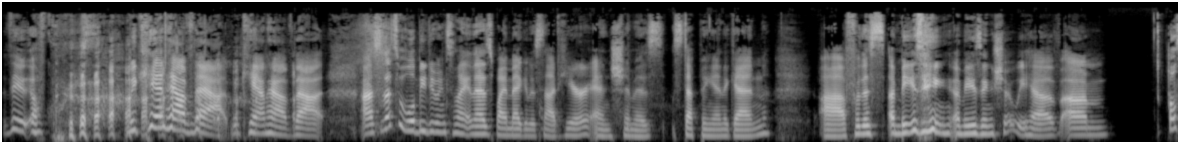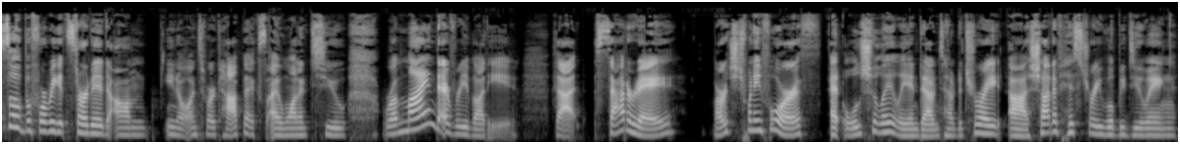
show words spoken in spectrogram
They, of course, we can't have that. We can't have that. Uh, so that's what we'll be doing tonight, and that is why Megan is not here and Shim is stepping in again uh, for this amazing, amazing show we have. Um, also, before we get started, um, you know, onto our topics, I wanted to remind everybody that Saturday, March 24th at Old Shillelagh in downtown Detroit, uh, Shot of History will be doing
